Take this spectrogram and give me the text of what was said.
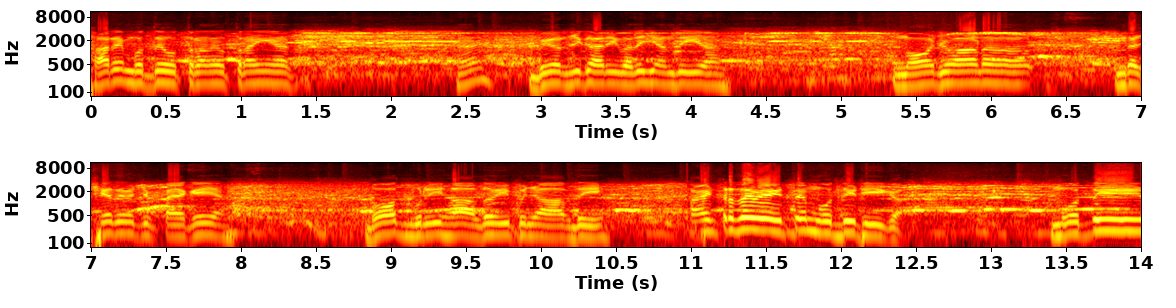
ਸਾਰੇ ਮੁੱਦੇ ਉਤਰਾਂ ਦੇ ਉਤਰਾਂ ਹੀ ਆ। ਹੈ? ਬੇਰੁਜ਼ਗਾਰੀ ਵਧੀ ਜਾਂਦੀ ਆ। ਨੌਜਵਾਨ ਨਸ਼ੇ ਦੇ ਵਿੱਚ ਪੈ ਗਏ ਆ। ਬਹੁਤ ਬੁਰੀ ਹਾਲਤ ਹੋਈ ਪੰਜਾਬ ਦੀ। ਸੈਂਟਰ ਦੇ ਵਿੱਚ ਤੇ ਮੋਦੀ ਠੀਕ ਆ। ਮੋਦੀ,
